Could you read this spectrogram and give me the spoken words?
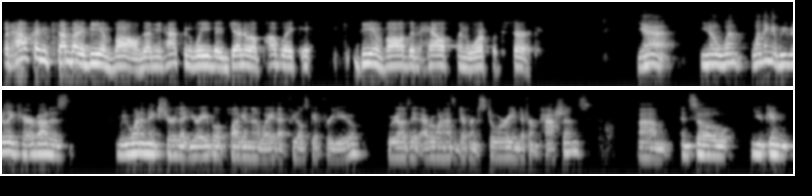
but how can somebody be involved? I mean, how can we, the general public, be involved and help and work with CIRC? Yeah, you know, one one thing that we really care about is we want to make sure that you're able to plug in in a way that feels good for you. We realize that everyone has a different story and different passions, um, and so you can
